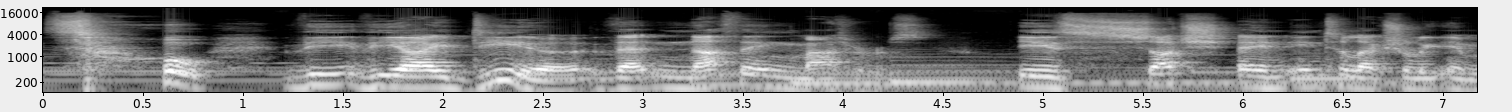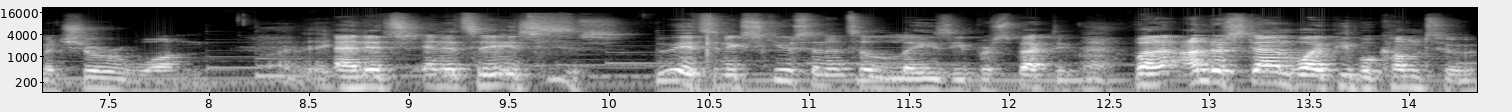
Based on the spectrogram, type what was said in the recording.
So the the idea that nothing matters is such an intellectually immature one, and it's and it's it's Excuse. it's an excuse and it's a lazy perspective. Yeah. But I understand why people come to it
